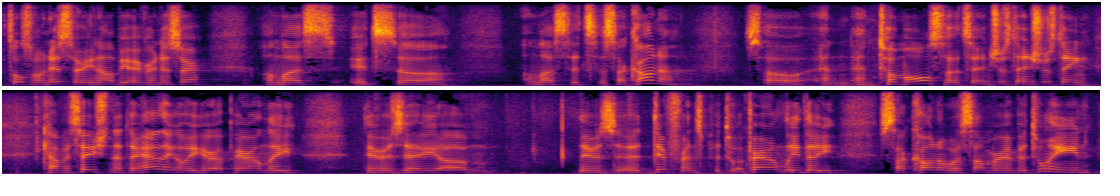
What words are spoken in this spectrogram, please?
It's also an isser. You know, be over an isser unless it's uh, unless it's a sakana. So and and tum also. It's an interesting, interesting conversation that they're having over here. Apparently, there's a. Um, there's a difference between. Apparently, the sakana was somewhere in between,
